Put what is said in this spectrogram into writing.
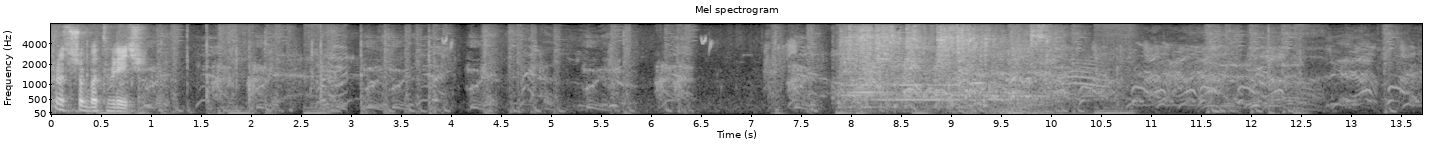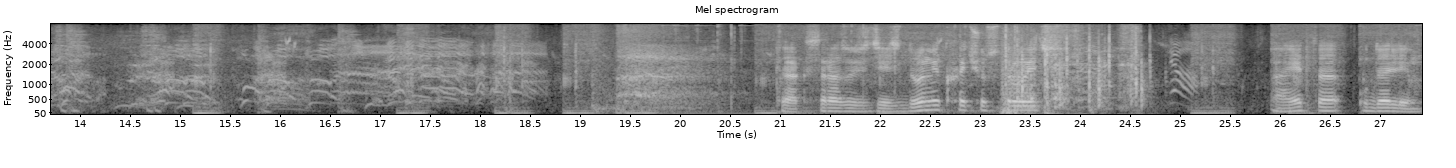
Просто чтобы отвлечь. Так, сразу здесь домик хочу строить. А это удалим.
